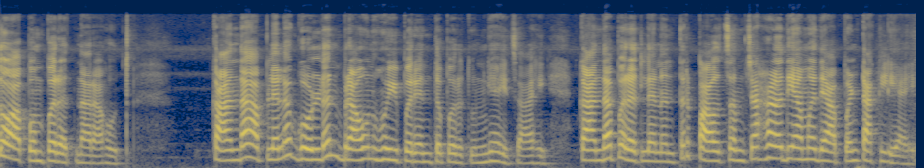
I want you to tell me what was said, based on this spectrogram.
तो आपण परतणार आहोत. कांदा आपल्याला गोल्डन ब्राऊन होईपर्यंत परतून घ्यायचा आहे. कांदा परतल्यानंतर पाव चमचा हळद यामध्ये आपण टाकली आहे.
